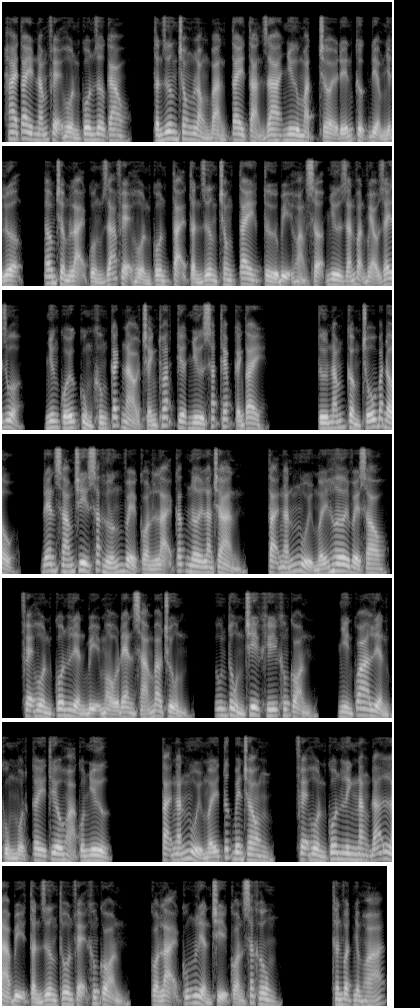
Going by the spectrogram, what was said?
Hai tay nắm phệ hồn côn dơ cao, Tần Dương trong lòng bàn tay tản ra như mặt trời đến cực điểm nhiệt lượng, âm trầm lại cuồng dã phệ hồn côn tại Tần Dương trong tay từ bị hoảng sợ như rắn vặn vẹo dãy rủa, nhưng cuối cùng không cách nào tránh thoát kia như sắt thép cánh tay. Từ nắm cầm chỗ bắt đầu, đen xám chi sắc hướng về còn lại các nơi lan tràn, tại ngắn ngủi mấy hơi về sau, phệ hồn côn liền bị màu đen xám bao trùm, un tùm chi khí không còn, nhìn qua liền cùng một cây thiêu hỏa côn như. Tại ngắn ngủi mấy tức bên trong, phệ hồn côn linh năng đã là bị Tần Dương thôn phệ không còn, còn lại cũng liền chỉ còn sắc không. Thân vật nhậm hóa.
